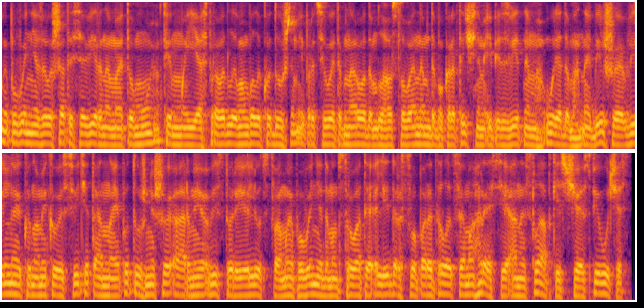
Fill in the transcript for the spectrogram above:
Ми повинні залишатися вірними тому, ким ми є справедливим, великодушним і працьовитим народом, благословенним, демократичним і підзвітним урядом, найбільшою вільною економікою у світі та найпотужнішою армією в історії людства. Ми повинні демонструвати лідерство перед лицем агресії, а не слабкість чи співучасть.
